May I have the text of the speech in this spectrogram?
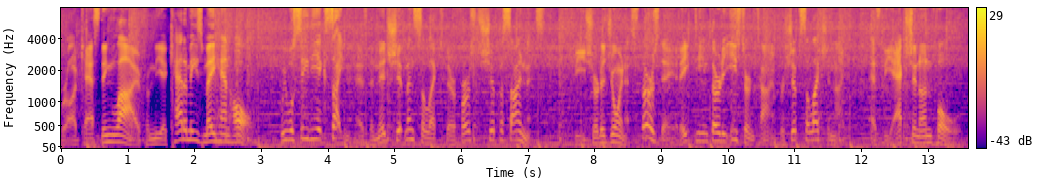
Broadcasting live from the Academy's Mahan Hall, we will see the excitement as the midshipmen select their first ship assignments. Be sure to join us Thursday at 18:30 Eastern Time for ship selection night as the action unfolds.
